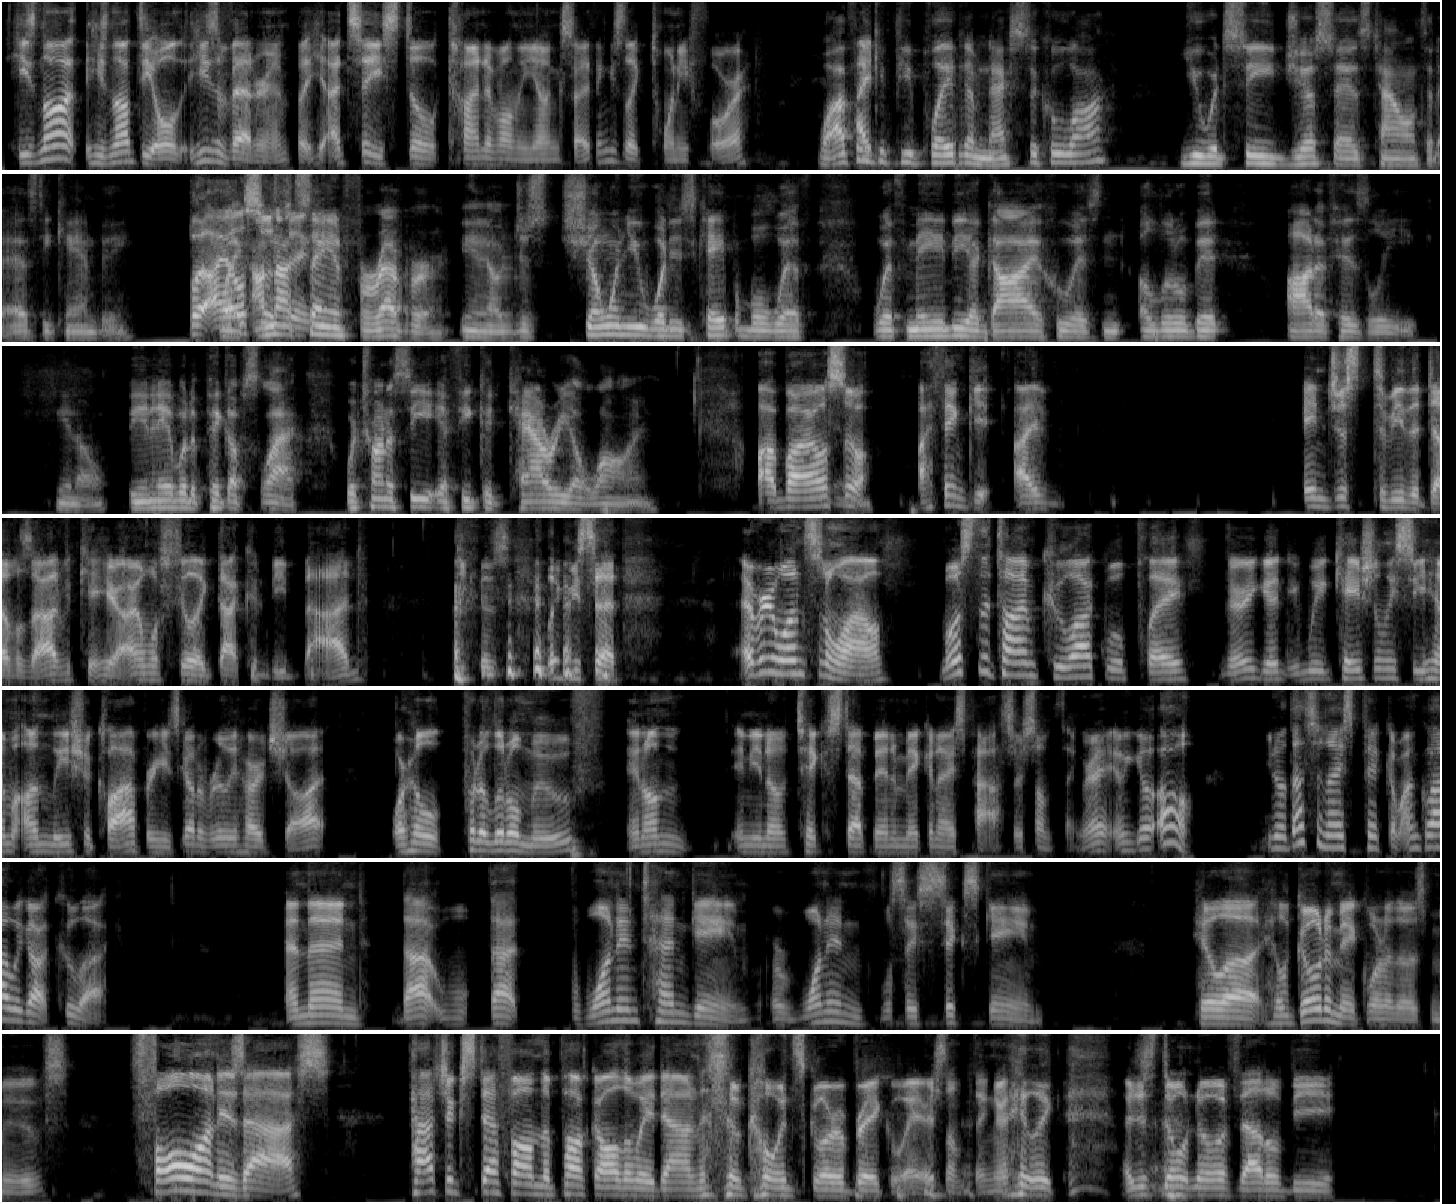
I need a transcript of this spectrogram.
he's not. He's not the old. He's a veteran, but he, I'd say he's still kind of on the young side. I think he's like 24. Well, I think if you played him next to Kulak, you would see just as talented as he can be. But I Like, also I'm not think, saying forever, you know, just showing you what he's capable with with maybe a guy who is a little bit out of his league, you know, being able to pick up slack. We're trying to see if he could carry a line. Uh, but I also. I think I, and just to be the devil's advocate here, I almost feel like that could be bad because, like we said, every once in a while, most of the time, Kulak will play very good. We occasionally see him unleash a clapper. He's got a really hard shot, or he'll put a little move and on and you know take a step in and make a nice pass or something, right? And we go, oh, you know that's a nice pickup. I'm glad we got Kulak. And then that that one in ten game or one in we'll say six game, he'll uh he'll go to make one of those moves, fall on his ass, Patrik Stefan the puck all the way down, and they'll go and score a breakaway or something, right? Like I just don't know if that'll be.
